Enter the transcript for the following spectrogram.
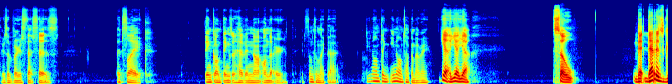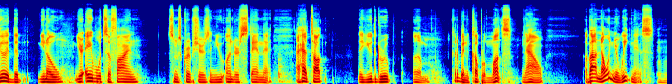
There's a verse that says, it's like, think on things of heaven, not on the earth. It's something like that. Do you know what I'm thinking? You know what I'm talking about, right? Yeah, yeah, yeah. So that that is good that you know you're able to find some scriptures and you understand that. I had taught the youth group um could have been a couple of months now about knowing your weakness. Mm-hmm.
